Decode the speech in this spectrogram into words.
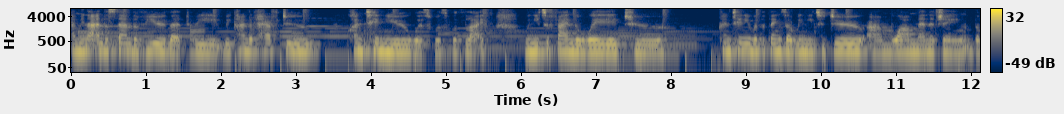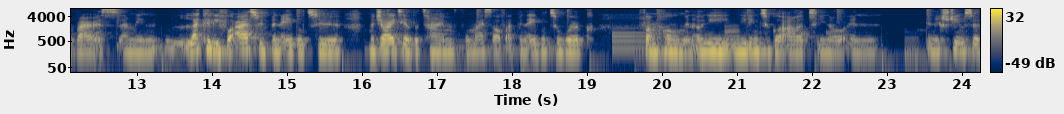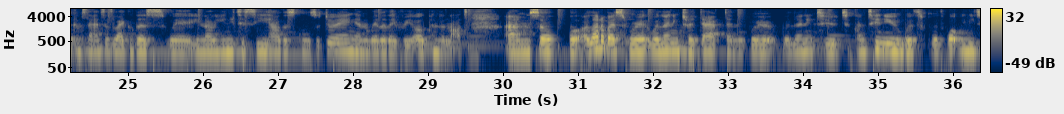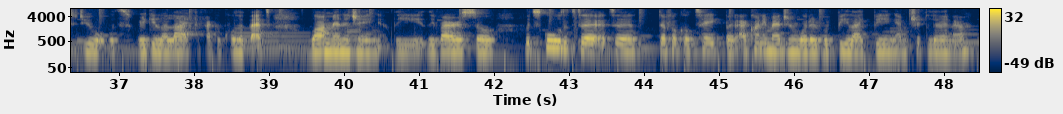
I mean, I understand the view that we we kind of have to continue with with with life. We need to find a way to continue with the things that we need to do um, while managing the virus. I mean, luckily for us, we've been able to, majority of the time for myself, I've been able to work from home and only needing to go out, you know, in in extreme circumstances like this, where you know you need to see how the schools are doing and whether they've reopened or not. Um, so a lot of us we're, we're learning to adapt and we're, we're learning to to continue with with what we need to do or with regular life, if I could call it that, while managing the the virus. So with schools, it's a it's a difficult take, but I can't imagine what it would be like being a trick learner,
